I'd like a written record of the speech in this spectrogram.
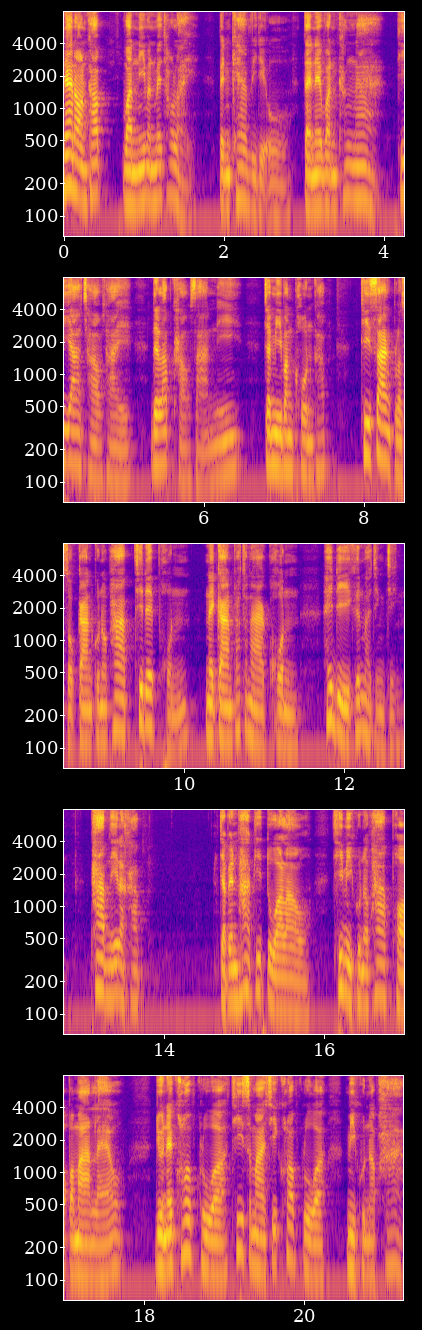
แน่นอนครับ วันนี้มันไม่เท่าไหร่ เป็นแค่วิดีโอ แต่ในวันข้างหน้าที่ญาติชาวไทยได้รับข่าวสารนี้ จะมีบางคนครับ ที่สร้างประสบการณ์คุณภาพที่ได้ผลในการพัฒนาคนให้ดีขึ้นมาจริง ๆ ภาพนี้แหละครับ จะเป็นภาพที่ตัวเราที่มีคุณภาพพอประมาณแล้ว อยู่ในครอบครัวที่สมาชิกครอบครัวมีคุณภาพ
